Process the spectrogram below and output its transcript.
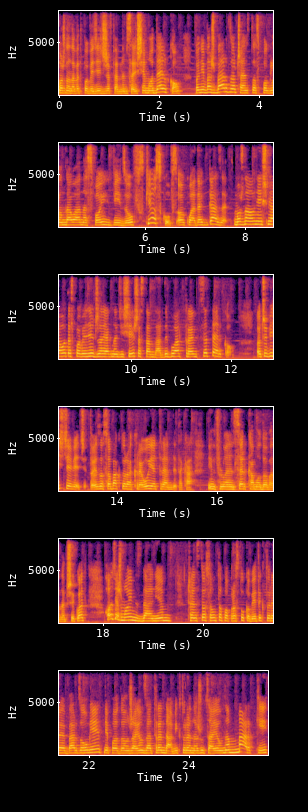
Można nawet powiedzieć, że w pewnym sensie modelką, ponieważ bardzo często spoglądała na swoich widzów z kiosków, z okładek gazet. Można o niej śmiało też powiedzieć, że jak na dzisiejsze standardy była trendsetterką. Oczywiście wiecie, to jest osoba, która kreuje trendy, taka influencerka modowa na przykład, chociaż moim zdaniem często są to po prostu kobiety, które bardzo umiejętnie podążają za trendami, które narzucają nam marki,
